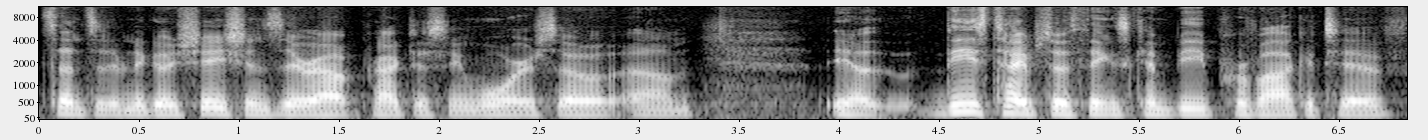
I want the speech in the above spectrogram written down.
sensitive negotiations, they're out practicing war. So, um, you know, these types of things can be provocative,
